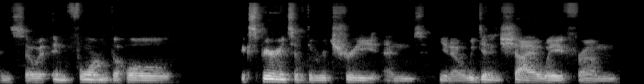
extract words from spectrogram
and so it informed the whole experience of the retreat. And you know, we didn't shy away from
